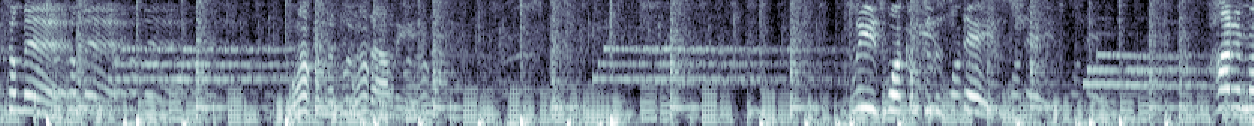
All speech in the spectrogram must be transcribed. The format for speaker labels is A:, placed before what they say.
A: gentlemen, welcome to Blues Alley. Please welcome to the stage, Harimo.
